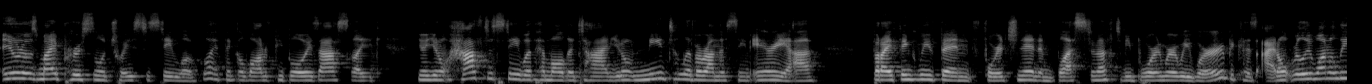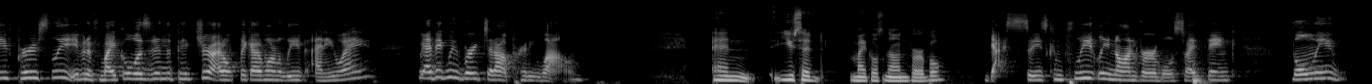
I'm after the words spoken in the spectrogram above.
and you know, it was my personal choice to stay local. I think a lot of people always ask, like, you know, you don't have to stay with him all the time. You don't need to live around the same area. But I think we've been fortunate and blessed enough to be born where we were because I don't really want to leave personally. Even if Michael wasn't in the picture, I don't think I'd want to leave anyway. I think we've worked it out pretty well. And you said Michael's nonverbal? Yes. So he's completely nonverbal. So I think the only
